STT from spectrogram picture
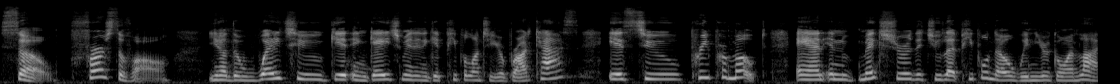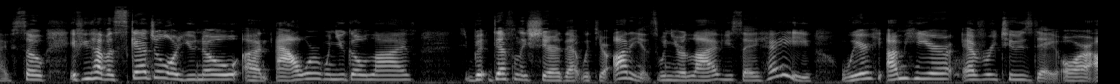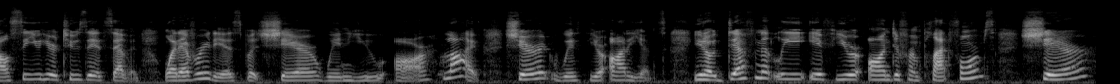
So, first of all, you know, the way to get engagement and get people onto your broadcast is to pre-promote and in, make sure that you let people know when you're going live. So if you have a schedule or you know an hour when you go live, but definitely share that with your audience. When you're live you say hey we're i'm here every tuesday or i'll see you here tuesday at 7 whatever it is but share when you are live. Share it with your audience. You know definitely if you're on different platforms share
